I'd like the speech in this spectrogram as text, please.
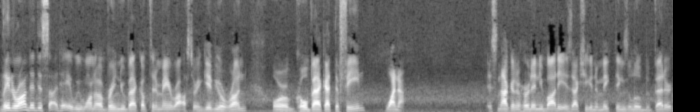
later on they decide hey we want to bring you back up to the main roster and give you a run or go back at the fiend. Why not? It's not going to hurt anybody. It's actually going to make things a little bit better.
